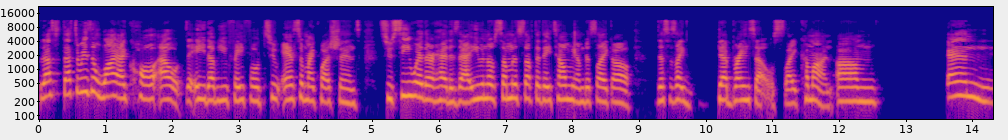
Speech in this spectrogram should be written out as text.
that's, that's the reason why I call out the AEW faithful to answer my questions, to see where their head is at, even though some of the stuff that they tell me, I'm just like, oh, this is like dead brain cells. Like, come on. Um, and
